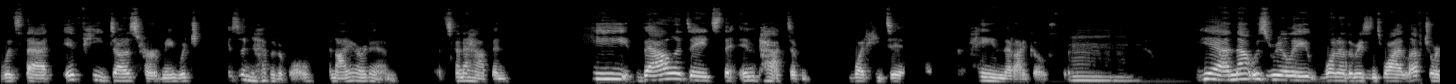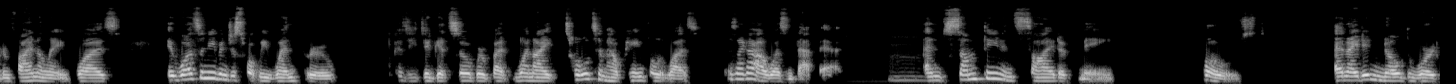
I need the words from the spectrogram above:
was that if he does hurt me, which is inevitable, and I hurt him, it's going to happen, he validates the impact of what he did, the pain that I go through. Mm. Yeah, and that was really one of the reasons why I left Jordan finally was it wasn't even just what we went through because he did get sober, but when I told him how painful it was, he was like, "Oh, it wasn't that bad." Mm. And something inside of me closed and I didn't know the word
